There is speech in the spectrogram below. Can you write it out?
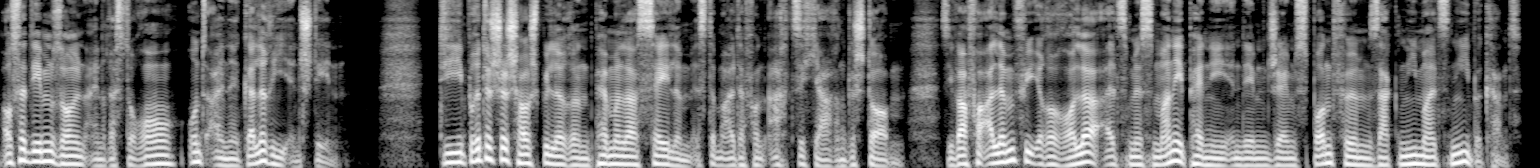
außerdem sollen ein Restaurant und eine Galerie entstehen. Die britische Schauspielerin Pamela Salem ist im Alter von 80 Jahren gestorben. Sie war vor allem für ihre Rolle als Miss Moneypenny in dem James Bond-Film Sag niemals nie bekannt.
